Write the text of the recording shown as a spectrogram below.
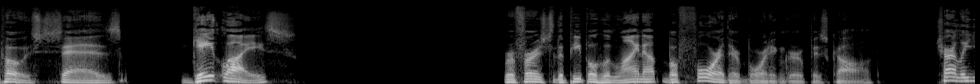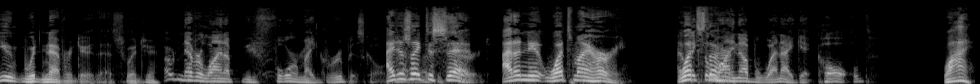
Post says gate lice refers to the people who line up before their boarding group is called. Charlie, you would never do this, would you? I would never line up before my group is called. I just No, like to sit. absurd. I don't need. What's my hurry? I What's like to the line up when I get called Why?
